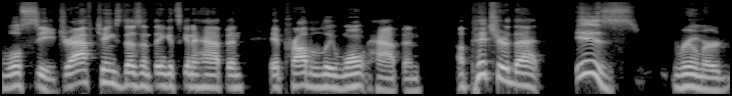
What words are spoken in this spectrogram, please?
We'll see. DraftKings doesn't think it's going to happen. It probably won't happen. A pitcher that is rumored,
